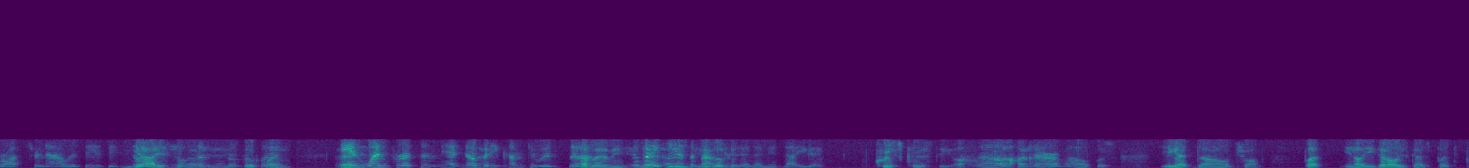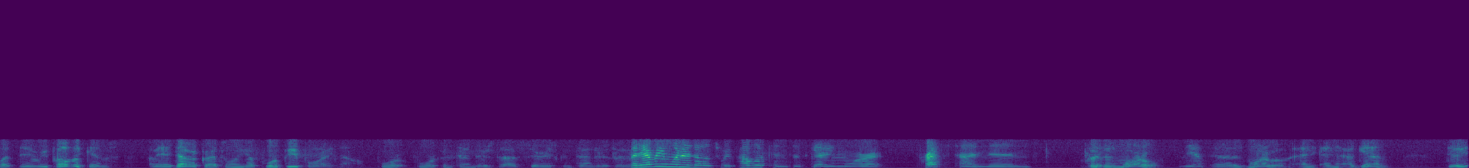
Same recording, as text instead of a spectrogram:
roster now, is he? Is he still, yeah, he's still, still, yeah, he's still still playing. He had one person, had nobody come to his. Uh, Yeah, but I mean, nobody then, I cares mean, about you look him. at and then you, now you got Chris Christie. Oh, Oh, God, terrible. help, us. You got Donald Trump, but you know you got all these guys. But but the Republicans, I mean, the Democrats only got four people right now. Four four contenders, uh, serious contenders. But every one of those Republicans is getting more press time than. because there's more of them. Yeah. Yeah, there's more of them. And and again, the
